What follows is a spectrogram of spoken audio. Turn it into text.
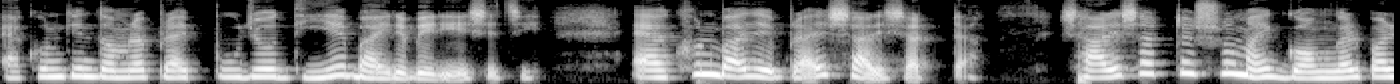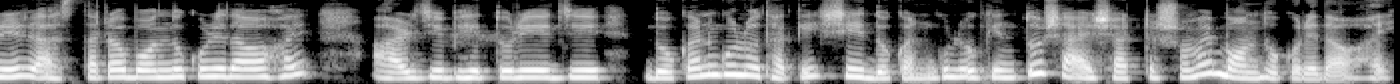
এখন কিন্তু আমরা প্রায় পুজো দিয়ে বাইরে বেরিয়ে এসেছি। এখন বাজে প্রায় সাড়ে সাতটা। সাড়ে সাতটার সময় গঙ্গার পাড়ের রাস্তাটাও বন্ধ করে দেওয়া হয়। আর যে ভেতরে যে দোকানগুলো থাকে, সেই দোকানগুলো কিন্তু সাড়ে সাতটার সময় বন্ধ করে দেওয়া হয়।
